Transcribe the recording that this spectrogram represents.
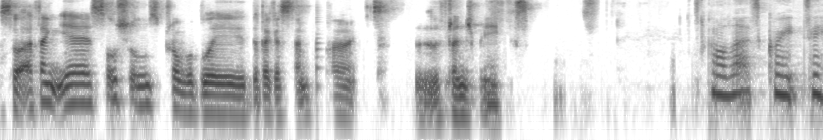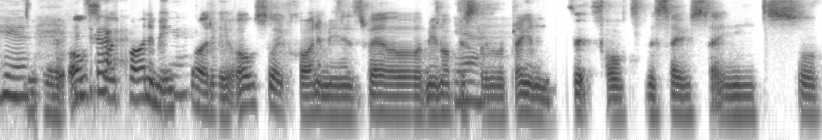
So I think, yeah, social is probably the biggest impact that the fringe makes. Oh, that's great to hear. Yeah, also so, economy, yeah. sorry, also economy as well. I mean, obviously yeah. we're bringing footfall to the south side, so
